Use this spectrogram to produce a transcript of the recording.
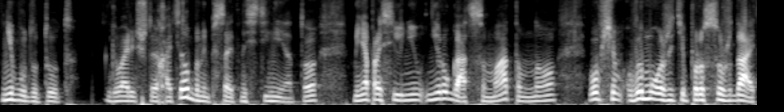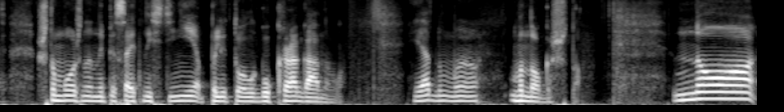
Не буду тут говорить, что я хотел бы написать на стене, а то меня просили не, не ругаться матом, но, в общем, вы можете просуждать, что можно написать на стене политологу Краганову. Я думаю, много что. Но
